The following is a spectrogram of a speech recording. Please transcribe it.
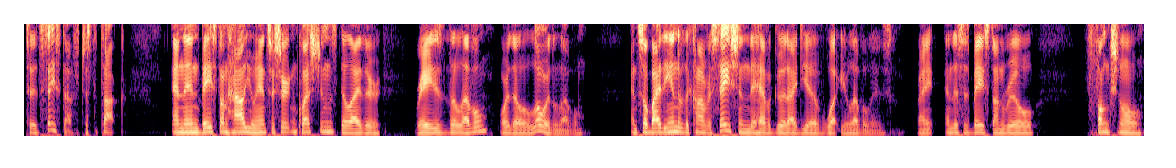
to say stuff, just to talk, and then based on how you answer certain questions, they'll either raise the level or they'll lower the level. And so by the end of the conversation, they have a good idea of what your level is, right? And this is based on real functional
